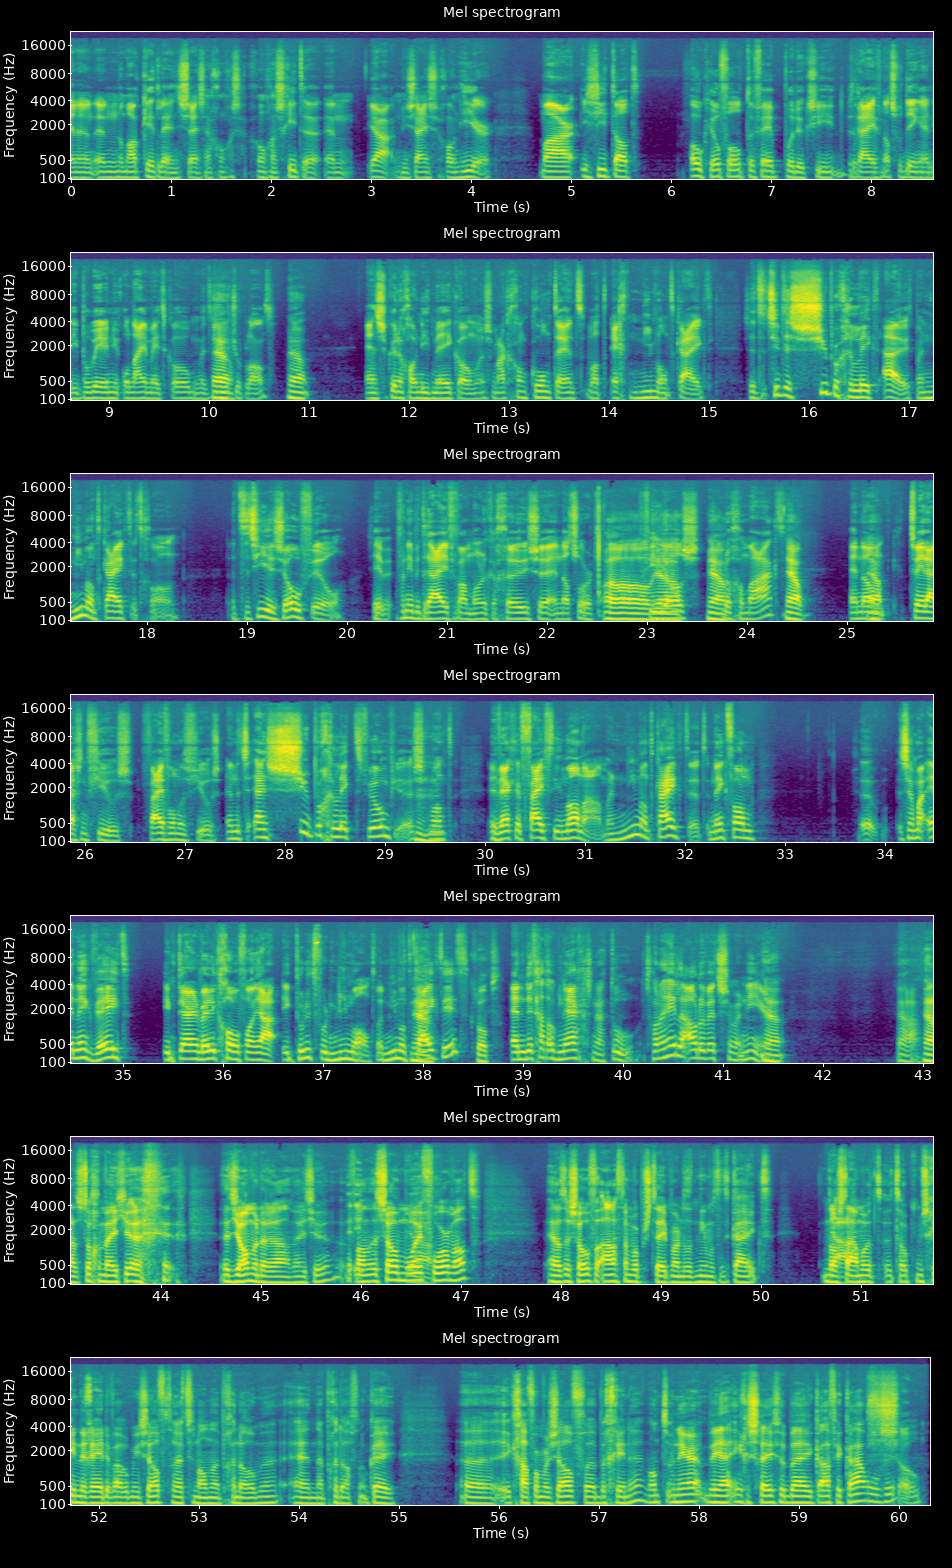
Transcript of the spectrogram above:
En een, een normaal kit lens zijn ze gewoon, gewoon gaan schieten. En ja, nu zijn ze gewoon hier. Maar je ziet dat ook heel veel tv-productiebedrijven en dat soort dingen, die proberen nu online mee te komen met Ja. YouTube-land. Ja. En ze kunnen gewoon niet meekomen. Ze maken gewoon content wat echt niemand kijkt. Dus het, het ziet er super gelikt uit, maar niemand kijkt het gewoon. Dat, dat zie je zoveel. Van die bedrijven waar Monica Geuze en dat soort Oh, video's ja. worden gemaakt. Ja. En dan Ja. 2000 views, 500 views. En het zijn super gelikte filmpjes, Mhm. want er werken 15 man aan, maar niemand kijkt het. En ik van, eh, zeg maar, en ik weet, intern weet ik gewoon van, ja, ik doe dit voor niemand, want niemand Ja. kijkt dit. Klopt. En dit gaat ook nergens naartoe. Het is gewoon een hele ouderwetse manier. Ja. Ja. ja, dat is toch een beetje het jammer eraan, weet je. Van, het is zo'n mooi Ja. format. En dat er zoveel aandacht aan wordt besteed, maar dat niemand het kijkt. En dat is Ja. namelijk het, het ook misschien de reden waarom je zelf het heft in handen hebt genomen. En hebt gedacht van, oké, eh, ik ga voor mezelf eh, beginnen. Want wanneer ben jij ingeschreven bij KVK ongeveer? Zo.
